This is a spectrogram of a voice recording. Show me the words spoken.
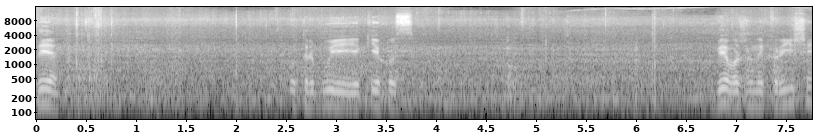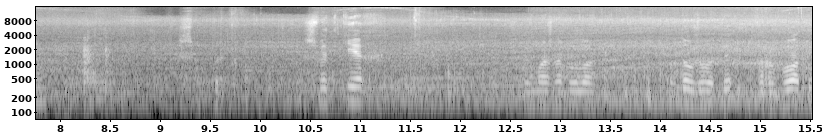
Завжди потребує якихось виважених рішень, швидких, щоб можна було продовжувати роботу.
